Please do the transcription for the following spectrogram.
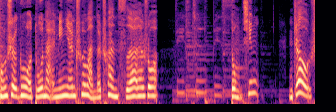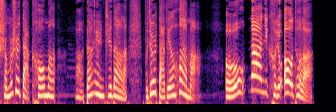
同事跟我读奶明年春晚的串词，他说：“董卿，你知道什么是打 call 吗？啊，当然知道了，不就是打电话吗？哦，那你可就 out 了。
